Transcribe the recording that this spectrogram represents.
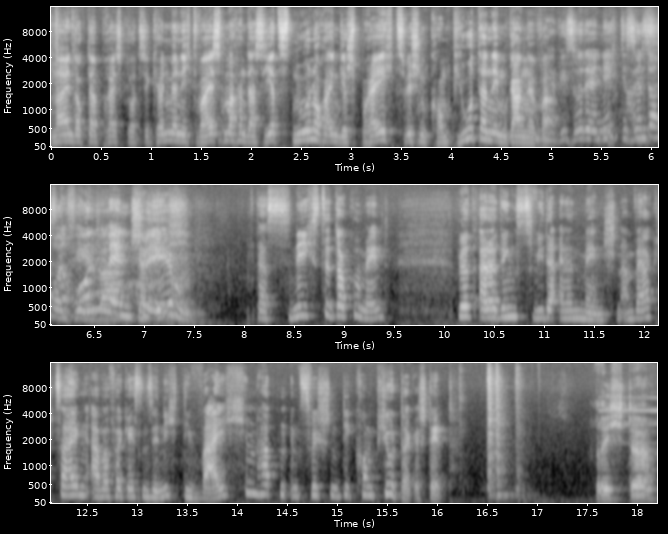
Nein, Dr. Prescott, Sie können mir nicht weismachen, dass jetzt nur noch ein Gespräch zwischen Computern im Gange war. Ja, wieso denn nicht? Die sind Das doch ist doch unfehlbar. unmenschlich. Ja, eben. Das nächste Dokument wird allerdings wieder einen Menschen am Werk zeigen, aber vergessen Sie nicht, die Weichen hatten inzwischen die Computer gestellt. Richter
